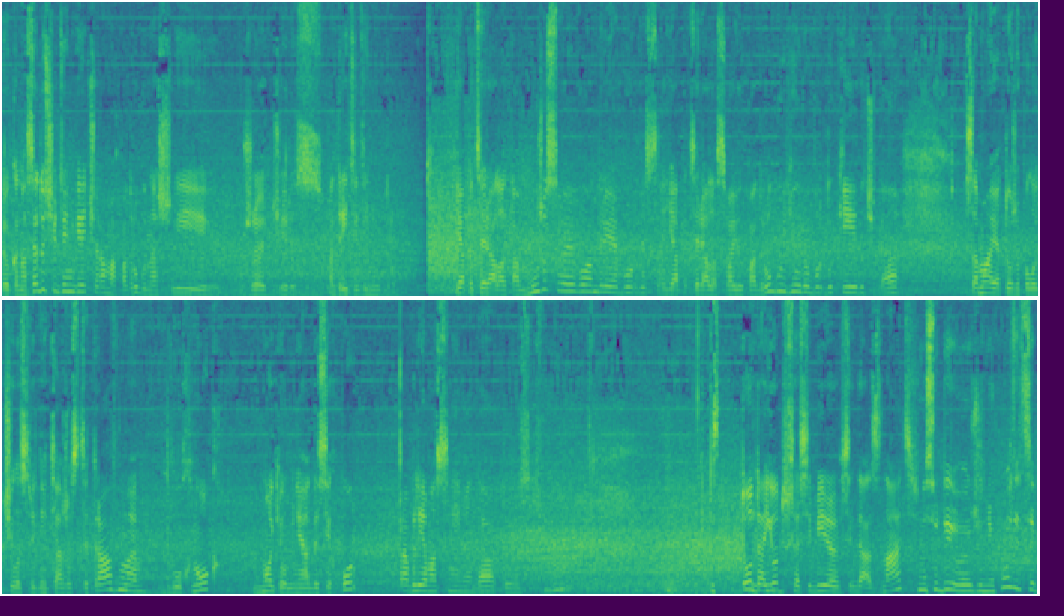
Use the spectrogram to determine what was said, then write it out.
только на следующий день вечером, а подругу нашли уже через, на третий день утром. Я потеряла там мужа своего, Андрея Бургиса, я потеряла свою подругу Юлю Бурдукевич, да. Сама я тоже получила средней тяжести травмы двух ног. Ноги у меня до сих пор проблема с ними, да, то есть, ну, кто дает о себе всегда знать. На суды вы уже не ходите?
